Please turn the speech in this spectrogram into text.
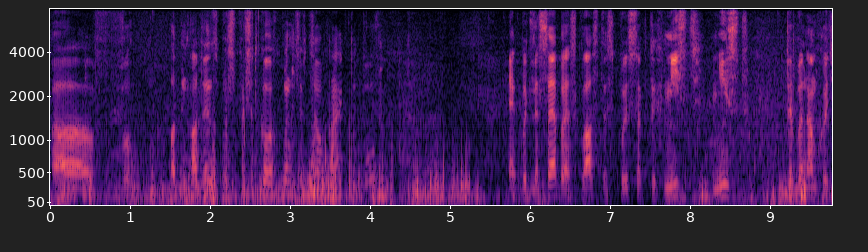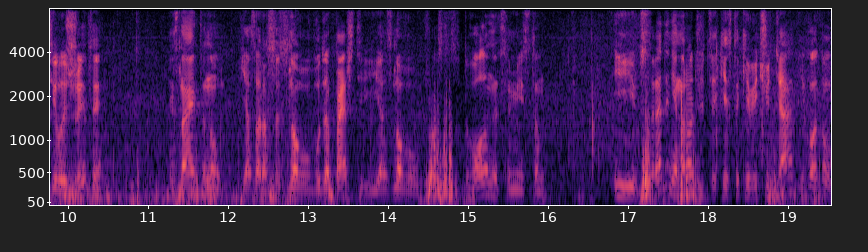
А, в, один, один з початкових пунктів цього проекту був якби для себе скласти список тих місць, міст, де би нам хотілося жити. І знаєте, ну, я зараз ось знову в Будапешті, і я знову просто задоволений цим містом. І всередині народжується якесь таке відчуття, його, ну,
